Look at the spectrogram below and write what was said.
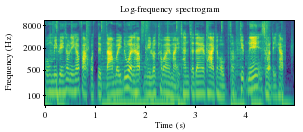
คงมีเพียงเท่านี้ครับฝากกดติดตามไว้ด้วยนะครับ มีรถเข้ามาใหม่ๆท่านจะได้ไม่พลาดกับผมสำหรับคลิปนี้สวัสดีครับ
